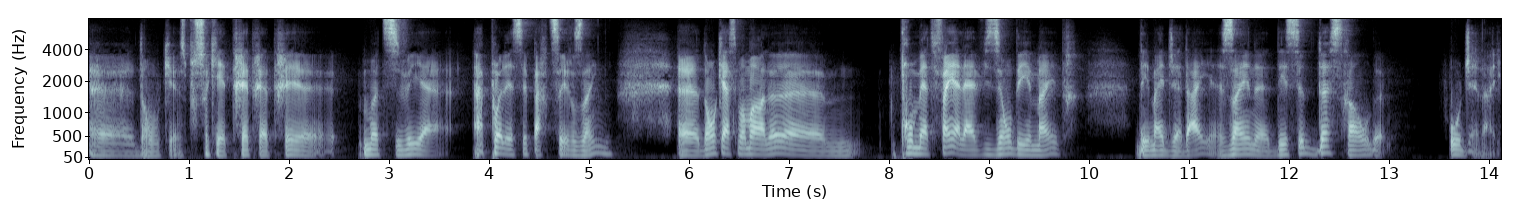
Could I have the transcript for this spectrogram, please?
Euh, donc, c'est pour ça qu'elle est très, très, très euh, motivée à ne pas laisser partir Zane. donc, à ce moment-là, pour mettre fin à la vision des maîtres, des maîtres Jedi, Zane décide de se rendre au Jedi.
